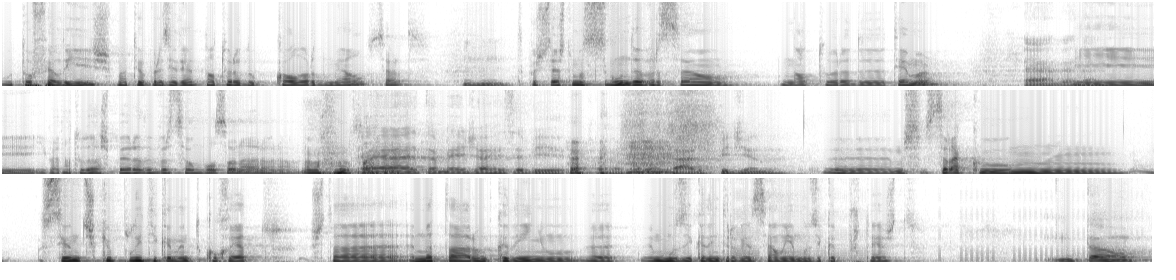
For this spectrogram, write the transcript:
o Tô Feliz, Mateu Presidente, na altura do Collor de Mel, certo? Uhum. Depois fizeste uma segunda versão na altura de Temer É, verdade. e, e agora está tudo à espera da versão Bolsonaro, ou não? não? É, também já recebi eh, comentários pedindo. Eh, mas será que hum, sentes que o politicamente correto está a matar um bocadinho a, a música de intervenção e a música de protesto? Então,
